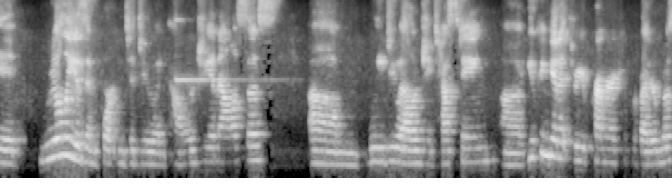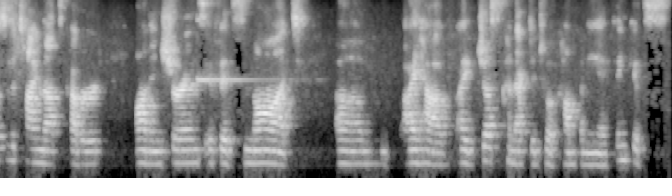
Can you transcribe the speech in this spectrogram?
it really is important to do an allergy analysis. Um, we do allergy testing. Uh, you can get it through your primary care provider. Most of the time, that's covered on insurance. If it's not, um, I have I just connected to a company. I think it's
